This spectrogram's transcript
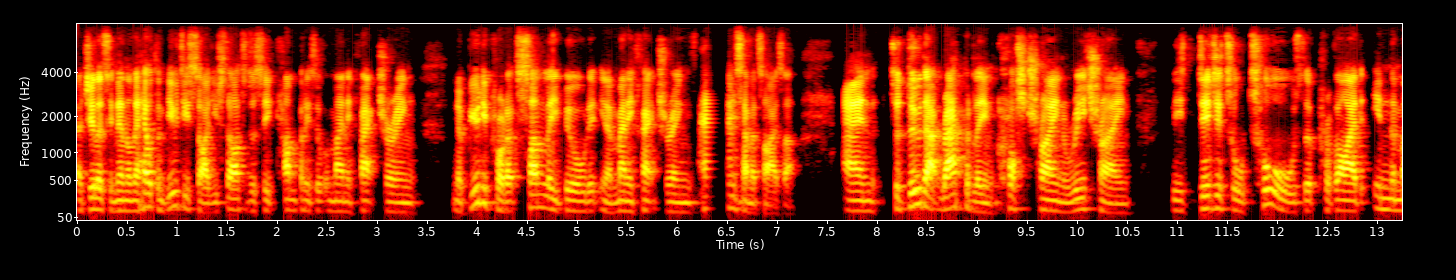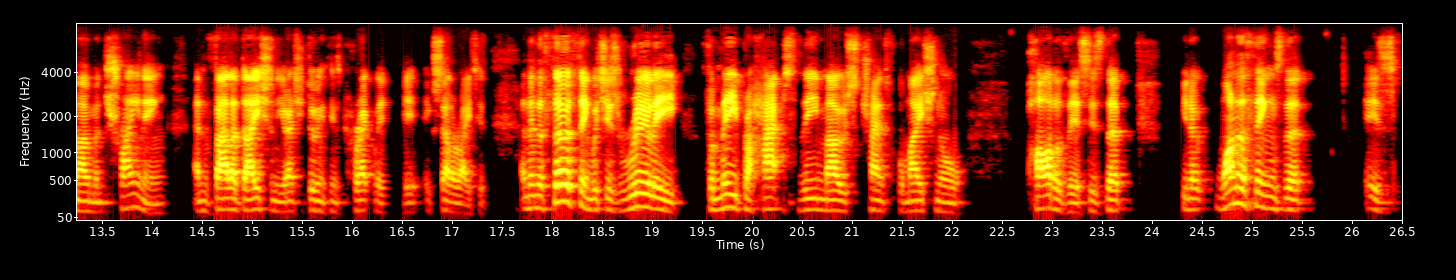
agility. And then on the health and beauty side, you started to see companies that were manufacturing, you know, beauty products suddenly build it, you know, manufacturing hand sanitizer. And to do that rapidly and cross train, retrain these digital tools that provide in the moment training and validation you're actually doing things correctly accelerated. And then the third thing, which is really for me perhaps the most transformational part of this, is that you know one of the things that is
